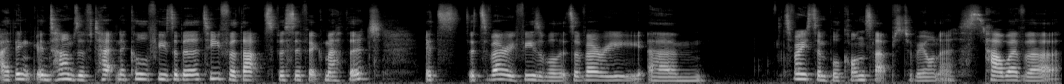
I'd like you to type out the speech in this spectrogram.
I think in terms of technical feasibility for that specific method, it's it's very feasible. It's a very um, it's a very simple concept to be honest. However,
